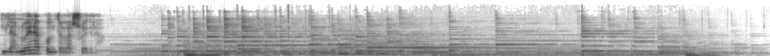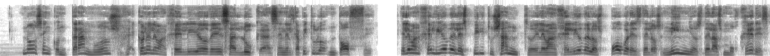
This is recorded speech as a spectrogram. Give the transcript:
y la nuera contra la suegra. nos encontramos con el Evangelio de San Lucas en el capítulo 12. El Evangelio del Espíritu Santo, el Evangelio de los pobres, de los niños, de las mujeres,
